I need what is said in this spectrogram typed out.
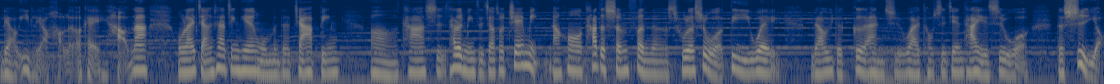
聊一聊好了。OK，好，那我们来讲一下今天我们的嘉宾，嗯，他是他的名字叫做 Jamie，然后他的身份呢，除了是我第一位疗愈的个案之外，同时间他也是我的室友。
